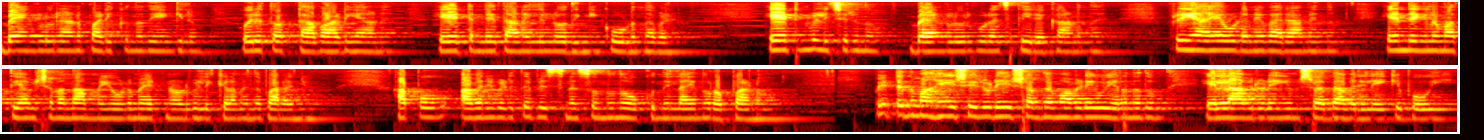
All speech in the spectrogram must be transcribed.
ബാംഗ്ലൂരാണ് പഠിക്കുന്നത് എങ്കിലും ഒരു തൊട്ടാവാടിയാണ്. ഏട്ടന്റെ തണലിൽ ഒതുങ്ങി കൂടുന്നവൾ ഏട്ടൻ വിളിച്ചിരുന്നു ബാംഗ്ലൂർ കുറച്ച് തിരക്കാണെന്ന്. പ്രിയായ ഉടനെ വരാമെന്നും എന്തെങ്കിലും അത്യാവശ്യം വന്ന അമ്മയോടും ഏട്ടനോട് വിളിക്കണമെന്ന് പറഞ്ഞു. അപ്പോൾ അവൻ ഇവിടുത്തെ ബിസിനസ് ഒന്നും നോക്കുന്നില്ല എന്ന് ഉറപ്പാണോ? പെട്ടെന്ന് മഹേശ്വരിയുടെ ശബ്ദം അവിടെ ഉയർന്നതും എല്ലാവരുടെയും ശ്രദ്ധ അവരിലേക്ക് പോയി.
